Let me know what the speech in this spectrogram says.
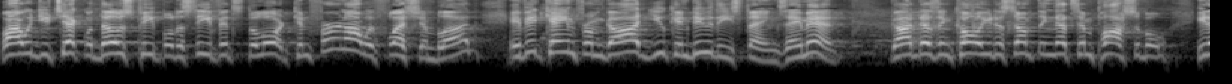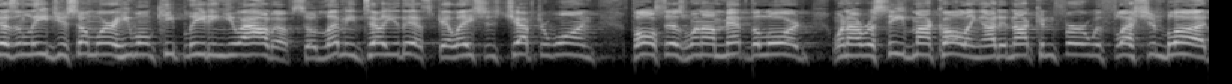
Why would you check with those people to see if it's the Lord? Confer not with flesh and blood. If it came from God, you can do these things. Amen. God doesn't call you to something that's impossible. He doesn't lead you somewhere He won't keep leading you out of. So let me tell you this Galatians chapter 1, Paul says, When I met the Lord, when I received my calling, I did not confer with flesh and blood,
